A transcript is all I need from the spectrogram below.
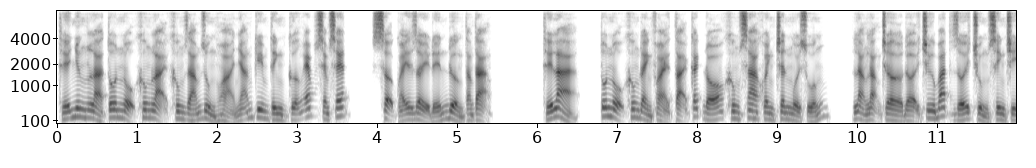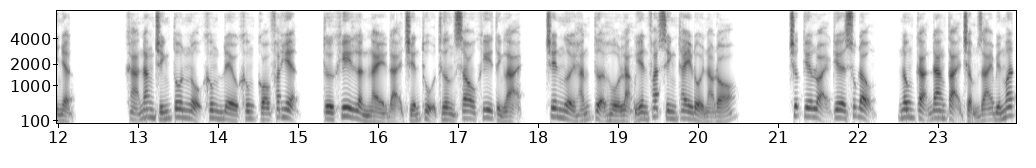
Thế nhưng là tôn ngộ không lại không dám dùng hỏa nhãn kim tinh cưỡng ép xem xét, sợ quấy dày đến đường tam tạng. Thế là, tôn ngộ không đành phải tại cách đó không xa khoanh chân ngồi xuống, lặng lặng chờ đợi chư bắt giới trùng sinh chi nhật. Khả năng chính tôn ngộ không đều không có phát hiện, từ khi lần này đại chiến thụ thương sau khi tỉnh lại, trên người hắn tựa hồ lặng yên phát sinh thay đổi nào đó. Trước kia loại kia xúc động, nông cạn đang tại chậm rãi biến mất,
